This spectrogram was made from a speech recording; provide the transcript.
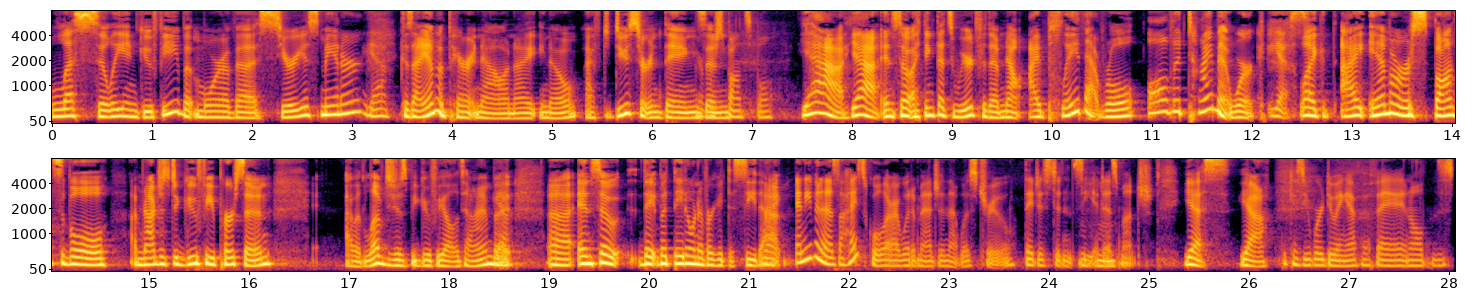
less silly and goofy, but more of a serious manner. Yeah. Because I am a parent now and I, you know, I have to do certain things You're and responsible. Yeah, yeah. And so I think that's weird for them. Now I play that role all the time at work. Yes. Like I am a responsible, I'm not just a goofy person. I would love to just be goofy all the time, but uh, and so they but they don't ever get to see that. Right. And even as a high schooler, I would imagine that was true. They just didn't see Mm-hmm. it as much Yes. Yeah. because you were doing FFA and all this,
